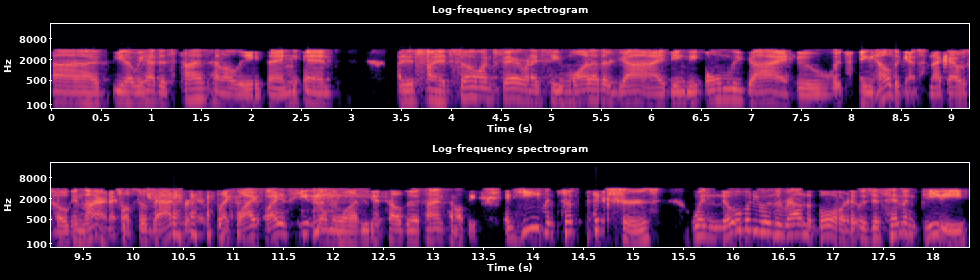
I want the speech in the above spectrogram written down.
Uh, you know, we had this time penalty thing, and I just find it so unfair when I see one other guy being the only guy who it's being held against, and that guy was Hogan Meyer, and I felt so bad for him. like, why why is he the only one who gets held to a time penalty? And he even took pictures when nobody was around the board. It was just him and Petey,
